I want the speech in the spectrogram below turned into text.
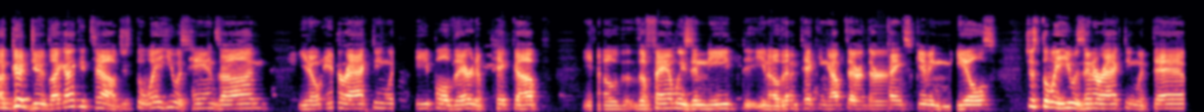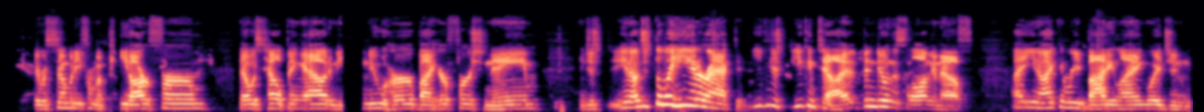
a good dude. Like I could tell, just the way he was hands on, you know, interacting with people there to pick up you know the, the families in need you know them picking up their their thanksgiving meals just the way he was interacting with them. There was somebody from a pr firm that was helping out. Mean he knew her by her first name and just you know just the way he interacted. You can just you can tell. I've been doing this long enough. I you know i can read body language and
